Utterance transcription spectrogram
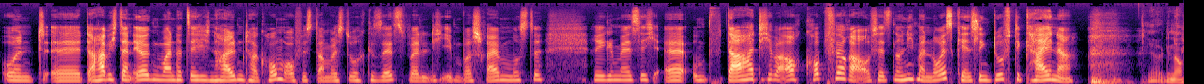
Und äh, da habe ich dann irgendwann tatsächlich einen halben Tag Homeoffice damals durchgesetzt, weil ich eben was schreiben musste, regelmäßig. Äh, und da hatte ich aber auch Kopfhörer aufsetzen, noch nicht mal Noise Cancelling, durfte keiner. Ja, genau.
